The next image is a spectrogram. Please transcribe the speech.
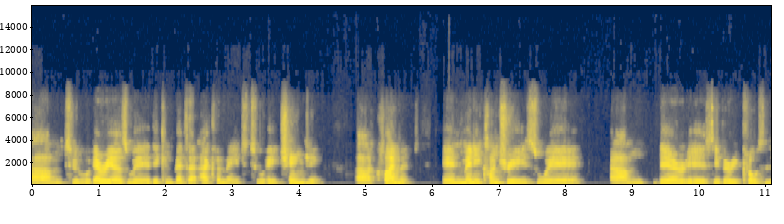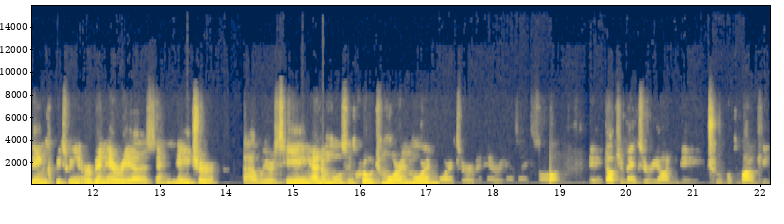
um, to areas where they can better acclimate to a changing uh, climate. In many countries where um, there is a very close link between urban areas and nature, uh, we are seeing animals encroach more and more and more into urban areas. I saw a documentary on a troop of monkeys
